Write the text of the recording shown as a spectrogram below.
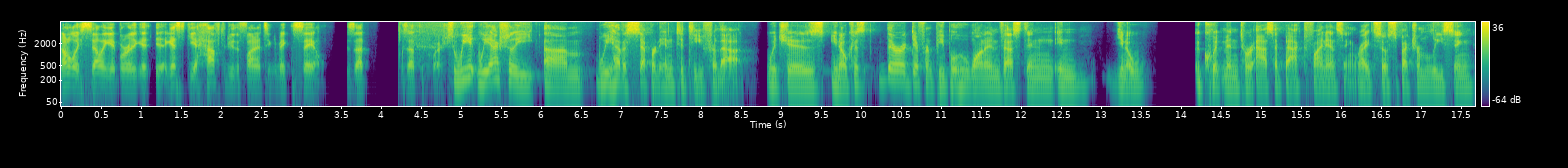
not only selling it, but I guess do you have to do the financing to make the sale? Is that is that the question? So we we actually um, we have a separate entity for that, which is you know because there are different people who want to invest in in you know equipment or asset backed financing, right? So Spectrum Leasing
